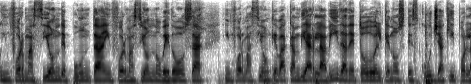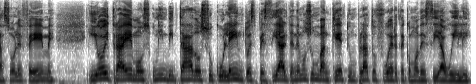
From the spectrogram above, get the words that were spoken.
información de punta, información novedosa, información que va a cambiar la vida de todo el que nos escucha aquí por la Sol FM. Y hoy traemos un invitado suculento, especial. Tenemos un banquete, un plato fuerte, como decía Willy.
